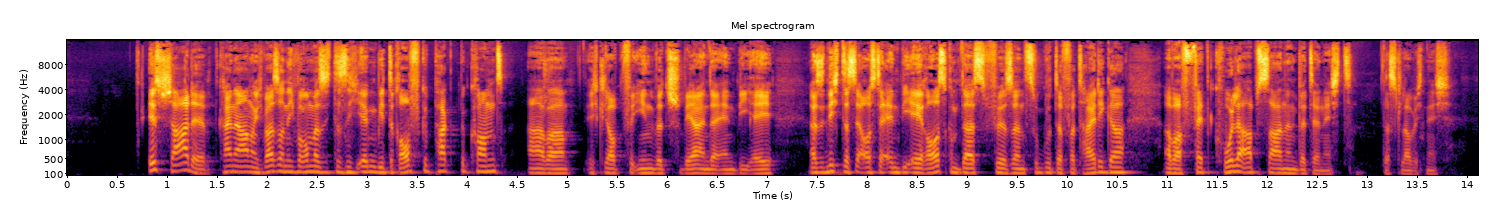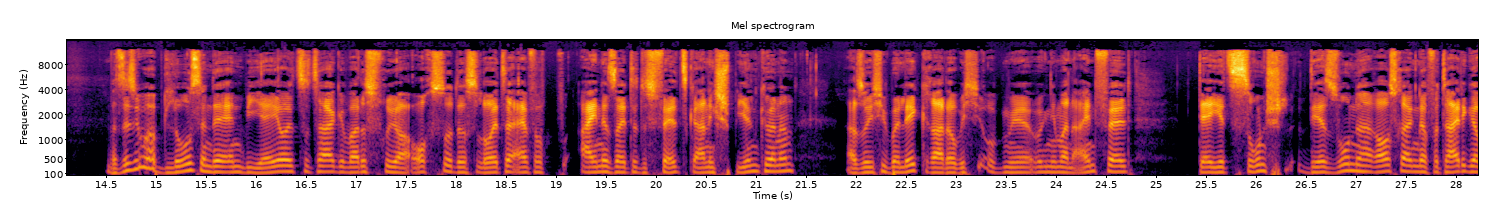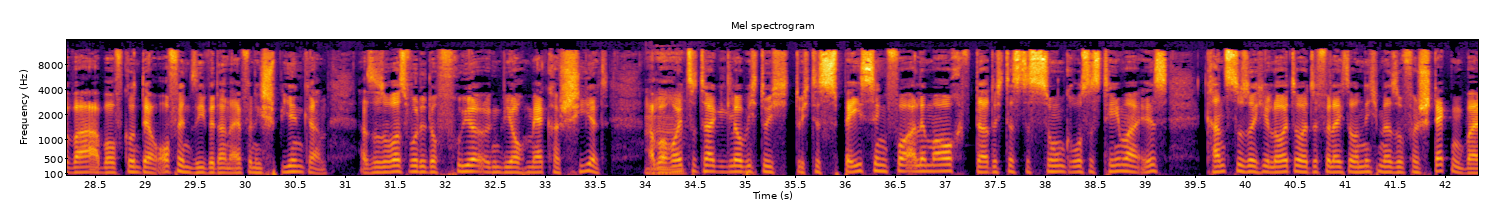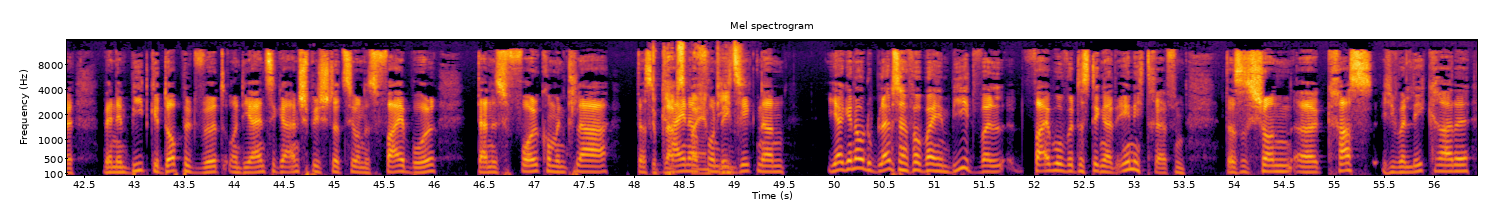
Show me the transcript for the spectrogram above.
ist schade. Keine Ahnung. Ich weiß auch nicht, warum er sich das nicht irgendwie draufgepackt bekommt. Aber ich glaube, für ihn wird es schwer in der NBA. Also nicht, dass er aus der NBA rauskommt, da ist für sein zu guter Verteidiger. Aber Fett Kohle absahnen wird er nicht. Das glaube ich nicht. Was ist überhaupt los in der NBA heutzutage? War das früher auch so, dass Leute einfach eine Seite des Felds gar nicht spielen können? Also ich überlege gerade, ob ich, ob mir irgendjemand einfällt, der jetzt so ein, der so ein herausragender Verteidiger war, aber aufgrund der Offensive dann einfach nicht spielen kann. Also sowas wurde doch früher irgendwie auch mehr kaschiert. Mhm. Aber heutzutage, glaube ich, durch, durch das Spacing vor allem auch, dadurch, dass das so ein großes Thema ist, kannst du solche Leute heute vielleicht auch nicht mehr so verstecken, weil wenn im Beat gedoppelt wird und die einzige Anspielstation ist Fireball, dann ist vollkommen klar, dass keiner von den Gegnern ja, genau, du bleibst einfach bei dem Beat, weil Fibo wird das Ding halt eh nicht treffen. Das ist schon äh, krass. Ich überlege gerade,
